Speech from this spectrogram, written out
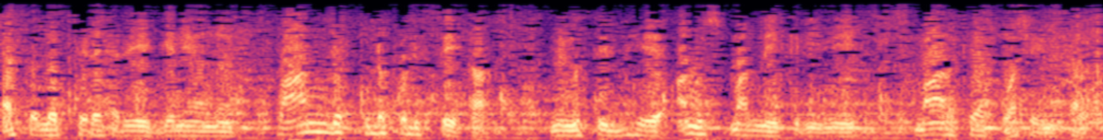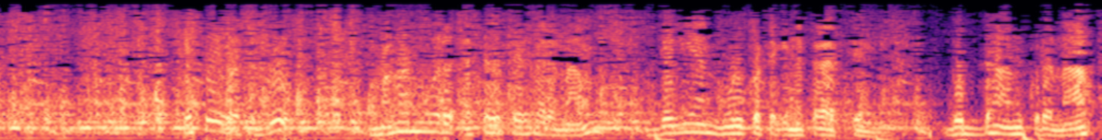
ඇසල පෙරහැරේ ගෙන යන පාණ්ඩ කුඩ කොඩිසේක මෙම සිද්ධියේ අනුස්මරණය කිරීමේ ස්මාරකයක් වශයෙන් සැලකෙනවා. එසේ වසු මහනුවර ඇසල පෙරහැර නම් දෙවියන් මුල් කොටගෙන පැවැත්වෙන්නේ. බුද්ධාංකුර නාථ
